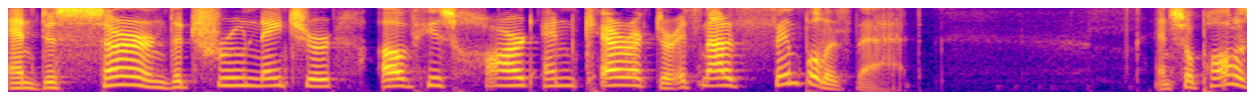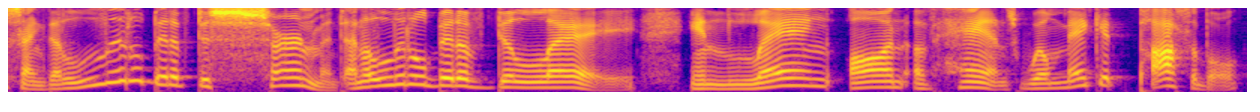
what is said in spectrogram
and discern the true nature of his heart and character. It's not as simple as that. And so Paul is saying that a little bit of discernment and a little bit of delay in laying on of hands will make it possible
